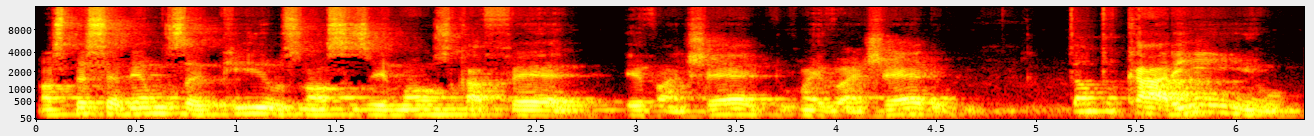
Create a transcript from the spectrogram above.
Nós percebemos aqui os nossos irmãos do café evangélico, com evangelho, tanto carinho,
